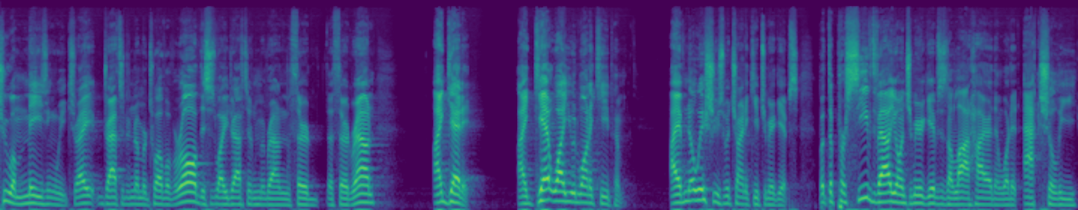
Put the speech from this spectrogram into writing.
two amazing weeks, right? Drafted at number twelve overall. This is why you drafted him around in the third the third round. I get it. I get why you would want to keep him. I have no issues with trying to keep Jahmyr Gibbs, but the perceived value on Jahmyr Gibbs is a lot higher than what it actually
